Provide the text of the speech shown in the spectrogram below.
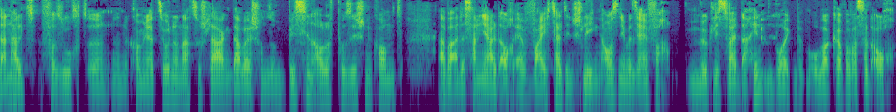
Dann halt versucht, äh, eine Kombination danach zu schlagen, dabei schon so ein bisschen out of position kommt. Aber Adesanya halt auch, er weicht halt den Schlägen aus, indem er sich einfach möglichst weit nach hinten beugt mit dem Oberkörper, was halt auch,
